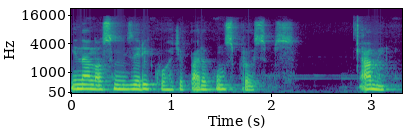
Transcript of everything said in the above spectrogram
e na nossa misericórdia para com os próximos. Amém.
